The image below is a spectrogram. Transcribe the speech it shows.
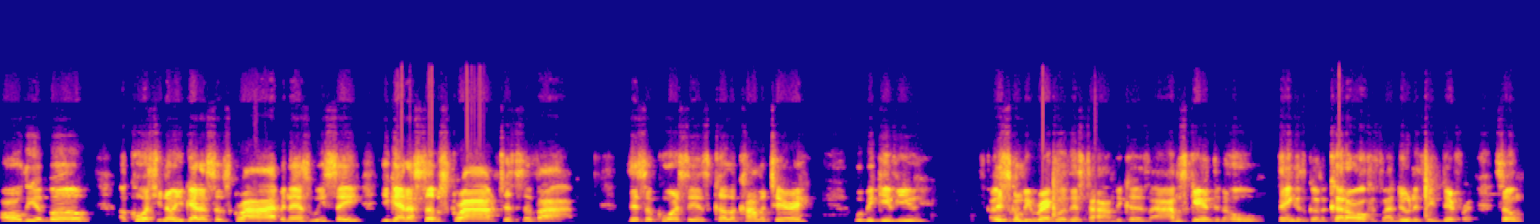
all the above. Of course, you know you gotta subscribe, and as we say, you gotta subscribe to survive. This, of course, is color commentary, where we give you. oh, This is gonna be regular this time because I'm scared that the whole thing is gonna cut off if I do anything different. So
